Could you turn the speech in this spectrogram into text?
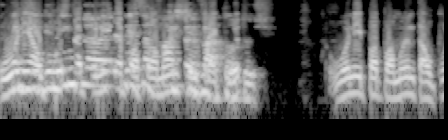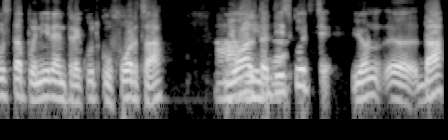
Unii au pus stăpânire pe pământ în trecut. Totuși. Unii pe pământ au pus stăpânire în trecut cu forța. A, e o altă da. discuție. Eu, ă, da,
